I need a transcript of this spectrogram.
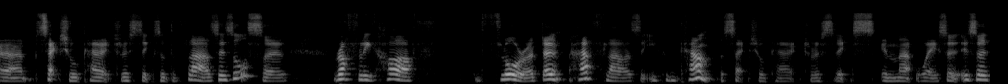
uh, sexual characteristics of the flowers. There's also roughly half flora don't have flowers that you can count the sexual characteristics in that way. So it's a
